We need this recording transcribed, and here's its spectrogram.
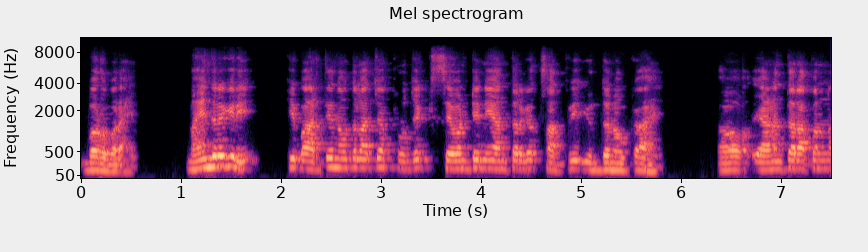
बरोबर आहे. महेंद्रगिरी ही भारतीय नौदलाच्या प्रोजेक्ट सेव्हन्टीन या अंतर्गत सातवी युद्धनौका आहे. यानंतर आपण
